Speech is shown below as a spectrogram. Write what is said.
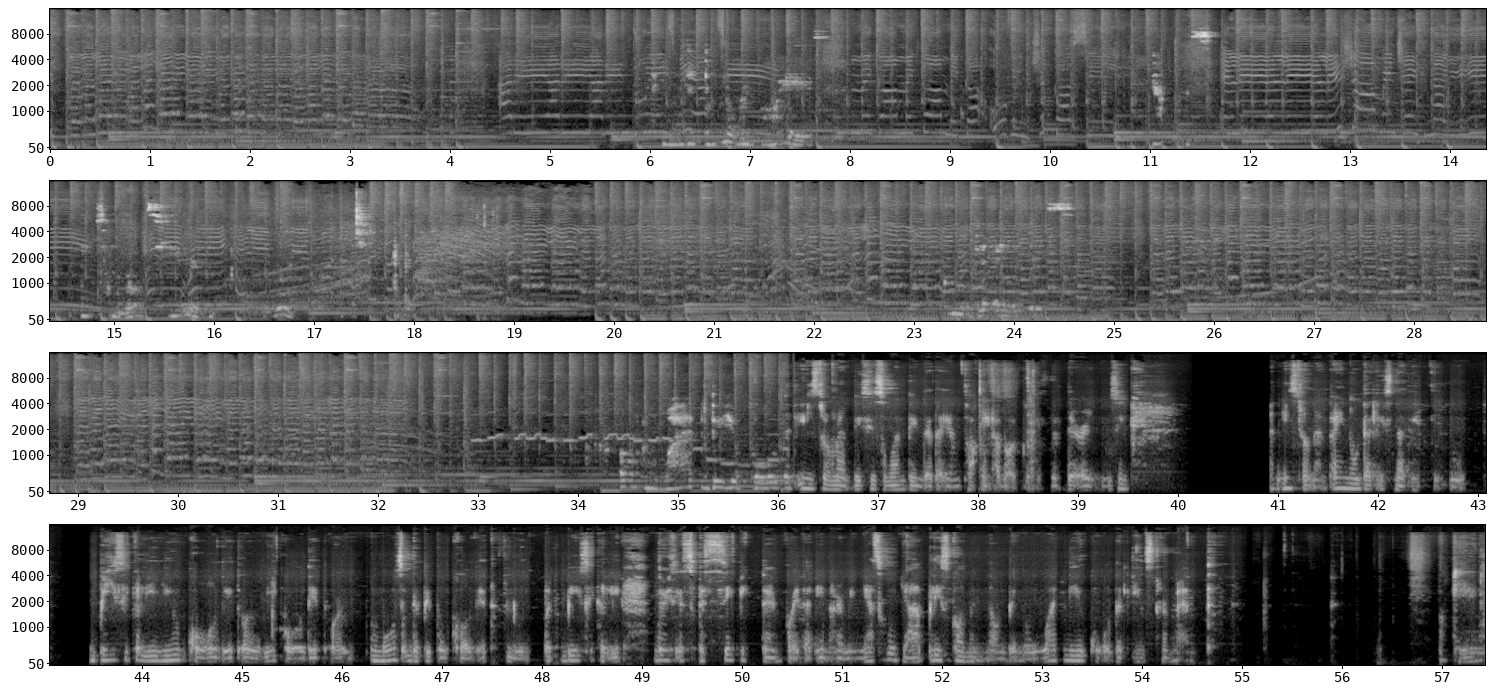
I don't know voice. Oh do you pull that instrument? This is one thing that I am talking about, guys. That they are using an instrument. I know that is not a flute. Basically, you called it, or we called it, or most of the people called it flute. But basically, there's a specific term for that in Armenia. So yeah, please comment down below. What do you call that instrument? Okay.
